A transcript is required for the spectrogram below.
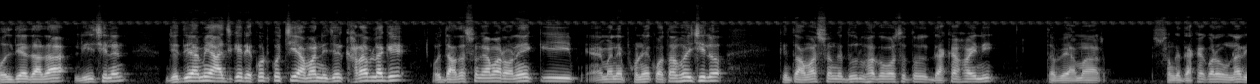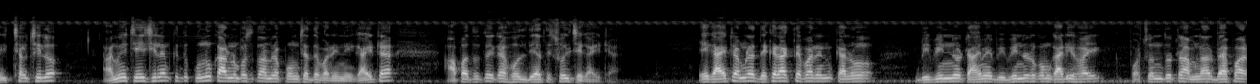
হলদিয়া দাদা নিয়েছিলেন যদিও আমি আজকে রেকর্ড করছি, আমার নিজের খারাপ লাগে। ওই দাদার সঙ্গে আমার অনেকই মানে ফোনে কথা হয়েছিল। কিন্তু আমার সঙ্গে দুর্ভাগ্যবশত দেখা হয়নি। তবে আমার সঙ্গে দেখা করার ওনার ইচ্ছাও ছিল। আমিও চেয়েছিলাম, কিন্তু কোনো কারণবশত আমরা পৌঁছাতে পারিনি। গাড়িটা আপাতত এটা হলদিয়াতে চলছে গাড়িটা। এই গাড়িটা আপনারা দেখে রাখতে পারেন কেন বিভিন্ন টাইমে বিভিন্ন রকম গাড়ি হয়। পছন্দটা আপনার ব্যাপার।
